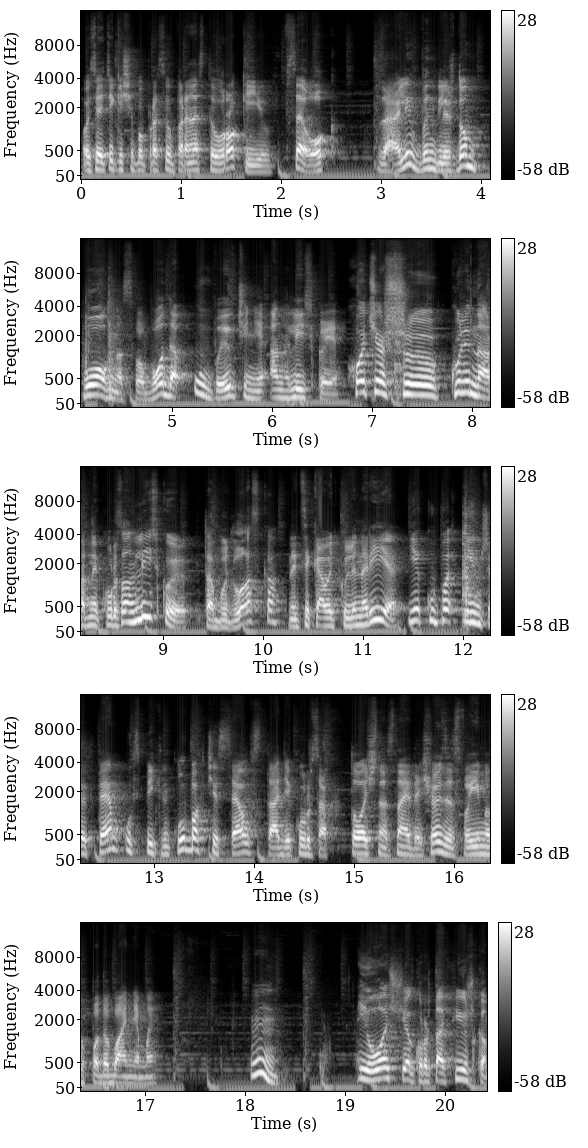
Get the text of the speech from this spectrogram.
Ось я тільки що попросив перенести уроки і все ок. Взагалі в EnglishDom повна свобода у вивченні англійської. Хочеш е, кулінарний курс англійської? Та будь ласка, не цікавить кулінарія? Є купа інших тем у спікінг-клубах чи селф-стаді курсах. Точно знайде щось за своїми вподобаннями. М. І ось ще крута фішка.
